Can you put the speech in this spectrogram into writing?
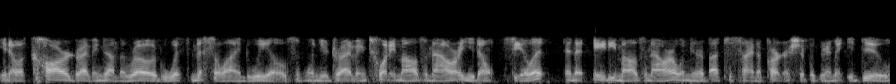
you know, a car driving down the road with misaligned wheels. And when you're driving 20 miles an hour, you don't feel it. And at 80 miles an hour, when you're about to sign a partnership agreement, you do.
